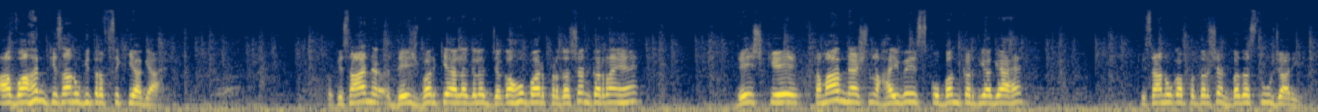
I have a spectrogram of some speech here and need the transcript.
आह्वान किसानों की तरफ़ से किया गया है। तो किसान देश भर के अलग अलग जगहों पर प्रदर्शन कर रहे हैं। देश के तमाम नेशनल हाईवेज को बंद कर दिया गया है। किसानों का प्रदर्शन बदस्तूर जारी है।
